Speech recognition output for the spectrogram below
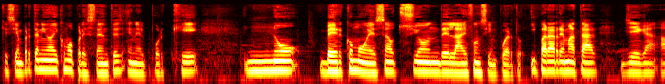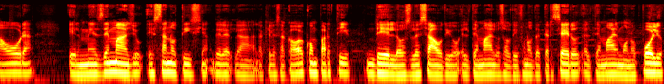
que siempre he tenido ahí como presentes en el por qué no ver como esa opción del iPhone sin puerto. Y para rematar, llega ahora el mes de mayo esta noticia de la, la, que les acabo de compartir de los Les Audio, el tema de los audífonos de terceros, el tema del monopolio.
